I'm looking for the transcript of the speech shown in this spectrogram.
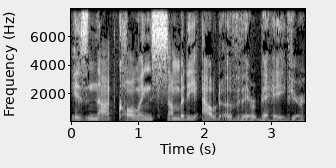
is not calling somebody out of their behavior,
